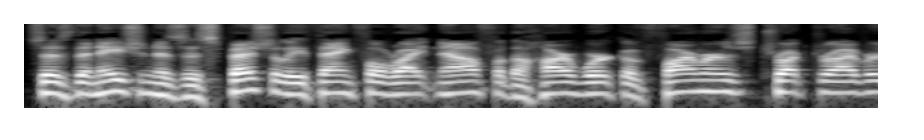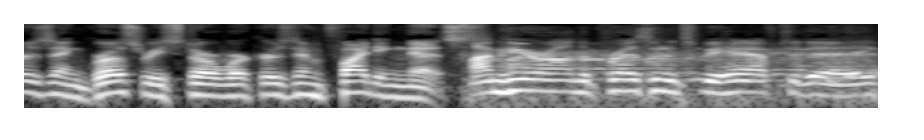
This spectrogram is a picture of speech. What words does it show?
says the nation is especially thankful right now for the hard work of farmers, truck drivers, and grocery store workers in fighting this. I'm here on the President's behalf today,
